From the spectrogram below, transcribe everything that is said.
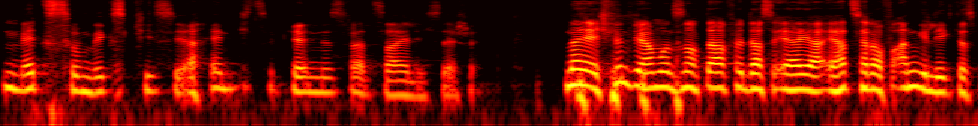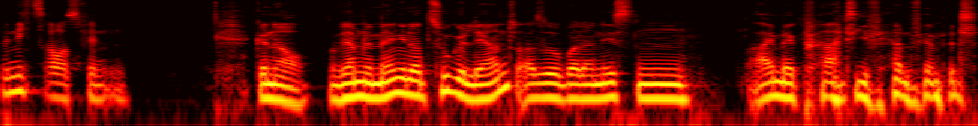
Metz zum Mixed PCI nicht zu kennen, ist verzeihlich, sehr schön. Naja, ich finde, wir haben uns noch dafür, dass er ja, er hat es ja darauf angelegt, dass wir nichts rausfinden. Genau. Und wir haben eine Menge dazugelernt. Also bei der nächsten iMac-Party werden wir mit,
